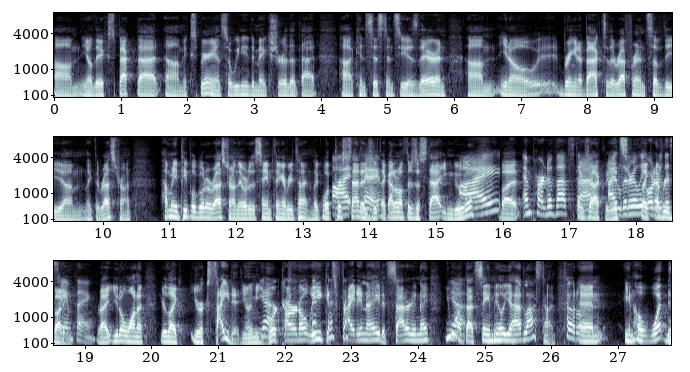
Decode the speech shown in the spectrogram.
Um, you know, they expect that um, experience. So we need to make sure that that uh, consistency is there. And, um, you know, bringing it back to the reference of the, um, like the restaurant, how many people go to a restaurant they order the same thing every time like what I- percentage okay. like i don't know if there's a stat you can google I but am part of that stat. Exactly. I literally like order the same thing. Right? You don't want to, you're like, you're excited. You know what I mean? Yeah. You worked hard all week. It's Friday night. It's Saturday night. You Yeah. want that same meal you had last time. Totally. And, you know, what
